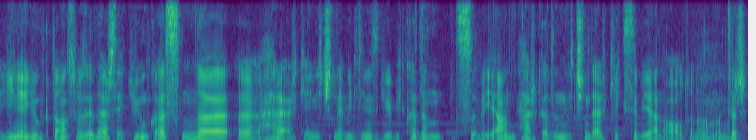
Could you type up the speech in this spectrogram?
yine Jung'dan söz edersek Jung aslında e, her erkeğin içinde bildiğiniz gibi bir kadınsı bir yan, her kadının içinde erkeksi bir yan olduğunu anlatır.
